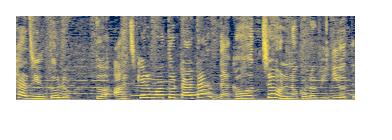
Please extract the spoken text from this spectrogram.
সাজিয়ে তোলো। তো আজকের মতো টাটা, দেখা হচ্ছে অন্য কোনো ভিডিওতে।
